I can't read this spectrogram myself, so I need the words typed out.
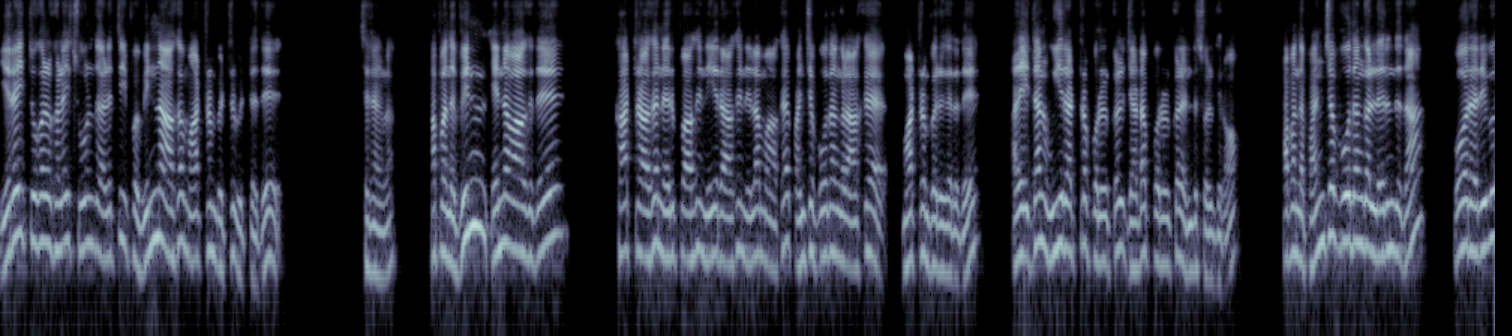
இறை துகள்களை சூழ்ந்து அழுத்தி இப்ப விண்ணாக மாற்றம் பெற்று விட்டது. சரிங்களா அப்ப அந்த விண் என்னவாகுது? காற்றாக நெருப்பாக நீராக நிலமாக பஞ்சபூதங்களாக மாற்றம் பெறுகிறது. அதைத்தான் உயிரற்ற பொருட்கள் ஜட பொருட்கள் என்று சொல்கிறோம். அப்ப அந்த பஞ்சபூதங்கள்ல இருந்து தான் ஓரறிவு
